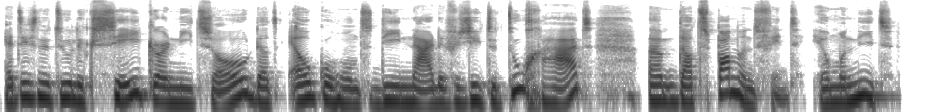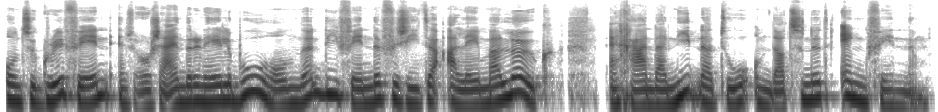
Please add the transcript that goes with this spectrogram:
Het is natuurlijk zeker niet zo dat elke hond die naar de visite toe gaat, um, dat spannend vindt. Helemaal niet. Onze Griffin, en zo zijn er een heleboel honden, die vinden visite alleen maar leuk. En gaan daar niet naartoe omdat ze het eng vinden.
